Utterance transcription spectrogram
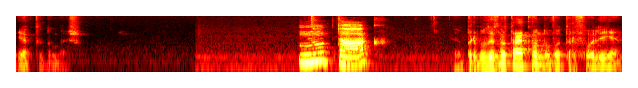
Як ти думаєш? Ну так. Приблизно так воно в Waterfall є.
